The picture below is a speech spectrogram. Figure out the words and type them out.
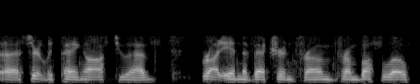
uh, certainly paying off to have brought in the veteran from from Buffalo.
